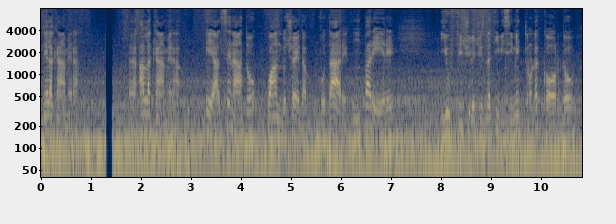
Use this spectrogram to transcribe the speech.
nella Camera, eh, alla Camera e al Senato, quando c'è da votare un parere, gli uffici legislativi si mettono d'accordo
